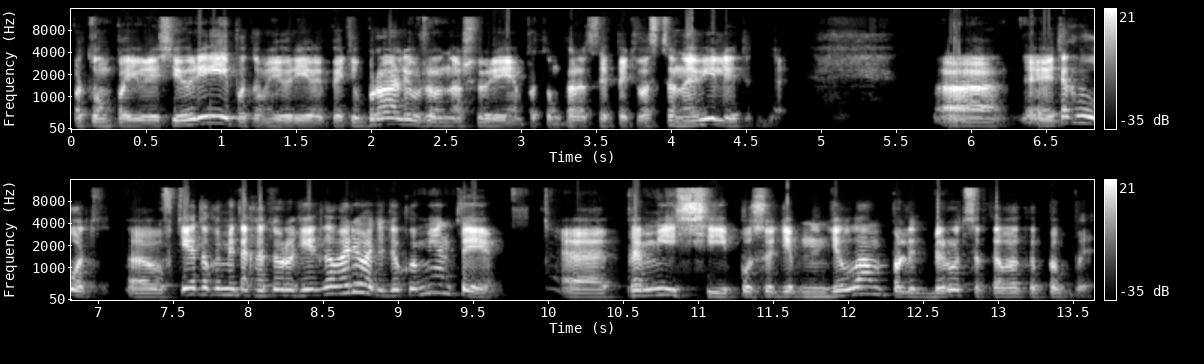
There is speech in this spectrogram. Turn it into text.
Потом появились евреи, потом евреи опять убрали уже в наше время, потом, кажется, опять восстановили и так далее. А, э, так вот, в тех документах, о которых я говорю, это документы э, комиссии по судебным делам Политбюро ЦК ВКПБ.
